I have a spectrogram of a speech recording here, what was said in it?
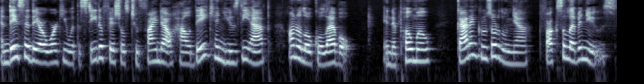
and they said they are working with the state officials to find out how they can use the app on a local level. In Nipomo, Karen Cruz Orduña, Fox 11 News.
